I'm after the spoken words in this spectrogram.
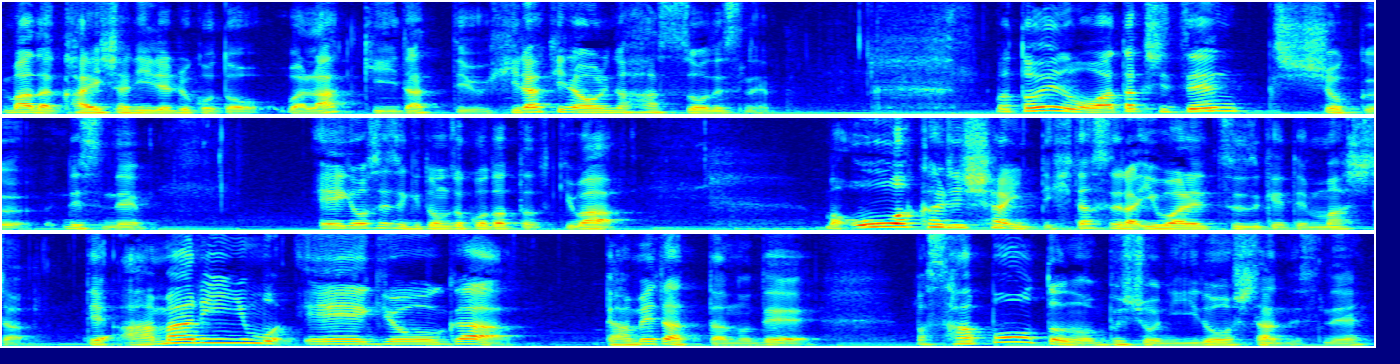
まだ会社に入れることはラッキーだっていう開き直りの発想ですね、まあ、というのも私前職ですね。営業成績どん底だった時は、まあ、大赤字社員ってひたすら言われ続けてました。であまりにも営業がダメだったので、まあ、サポートの部署に移動したんですね。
